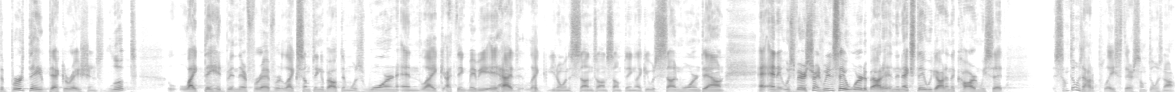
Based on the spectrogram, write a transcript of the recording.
the birthday decorations looked like they had been there forever. Like something about them was worn, and like I think maybe it had, like, you know, when the sun's on something, like it was sun worn down. And, and, it was very strange. We didn't say a word about it. And the next day we got in the car and we said, something was out of place there. Something was not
